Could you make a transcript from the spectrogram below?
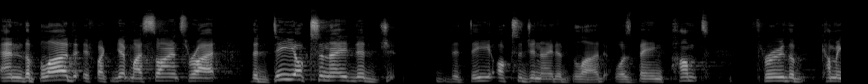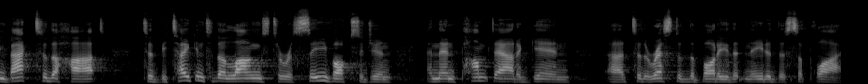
And the blood, if I can get my science right, the deoxygenated, the deoxygenated blood was being pumped through the, coming back to the heart to be taken to the lungs to receive oxygen and then pumped out again uh, to the rest of the body that needed the supply.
